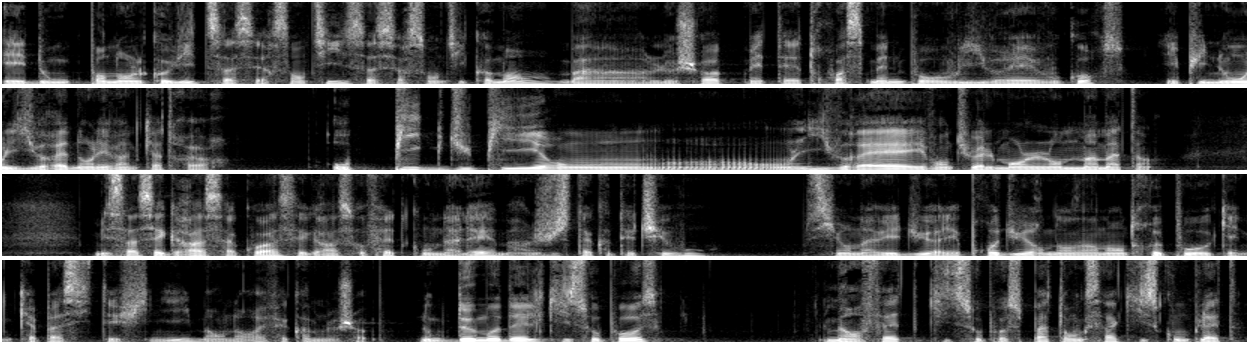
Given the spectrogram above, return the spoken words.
Et donc, pendant le Covid, ça s'est ressenti. Ça s'est ressenti comment? Ben, Le shop mettait trois semaines pour vous livrer vos courses. Et puis nous, on livrait dans les 24 heures. Au pic du pire, on livrait éventuellement le lendemain matin. Mais ça, c'est grâce à quoi? C'est grâce au fait qu'on allait ben, juste à côté de chez vous. Si on avait dû aller produire dans un entrepôt qui a une capacité finie, ben, on aurait fait comme le shop. Donc deux modèles qui s'opposent, mais en fait qui ne s'opposent pas tant que ça, qui se complètent.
